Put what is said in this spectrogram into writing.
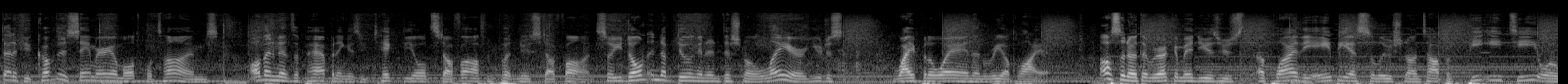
that if you cover the same area multiple times, all that ends up happening is you take the old stuff off and put new stuff on. So you don't end up doing an additional layer, you just wipe it away and then reapply it. Also note that we recommend users apply the ABS solution on top of PET or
